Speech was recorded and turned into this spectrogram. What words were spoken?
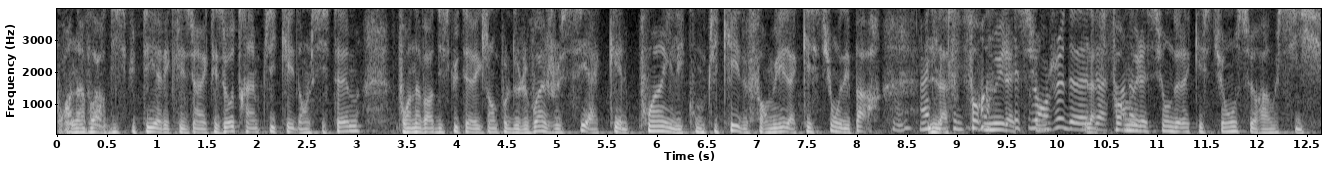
pour en avoir discuté avec les uns avec les autres, impliqués dans le système, pour en avoir discuté avec Jean-Paul Delevoye, je sais à quel point il est compliqué de formuler la question au départ. la formulation, de, la formulation de la question sera aussi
